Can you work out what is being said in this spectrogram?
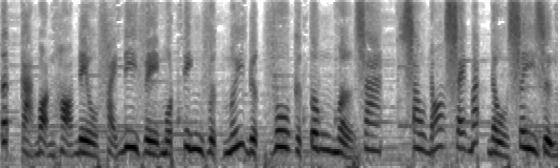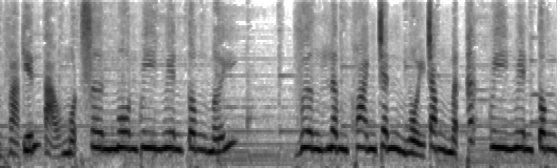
Tất cả bọn họ đều phải đi về một tinh vực mới được vô cực tông mở ra, sau đó sẽ bắt đầu xây dựng và kiến tạo một sơn môn quy nguyên tông mới. Vương Lâm khoanh chân ngồi trong mật thất quy nguyên tông,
